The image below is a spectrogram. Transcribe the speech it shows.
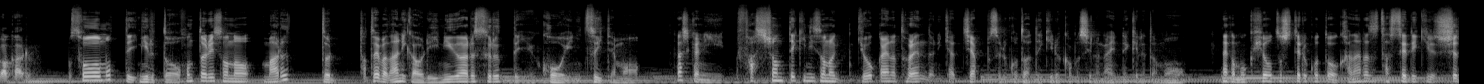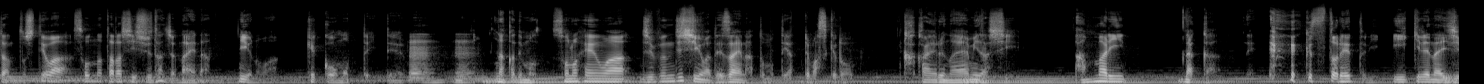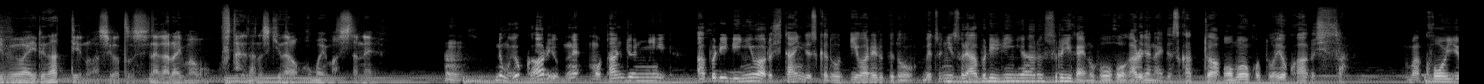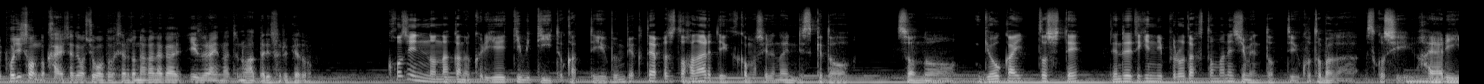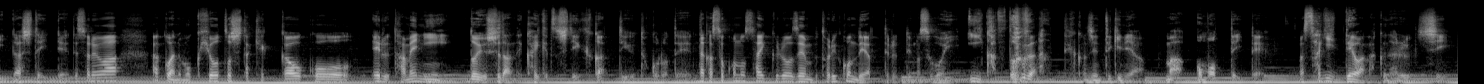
わかる。そう思ってみると、本当にその、まるっと、例えば何かをリニューアルするっていう行為についても、確かにファッション的にその業界のトレンドにキャッチアップすることはできるかもしれないんだけれども、なんか目標としてることを必ず達成できる手段としては、そんな正しい手段じゃないなっていうのは結構思っていて、うん。うん。なんかでもその辺は自分自身はデザイナーと思ってやってますけど、抱える悩みだし、あんまりなんかね、ストレートに言い切れない自分はいるなっていうのは仕事しながら今も二人で話聞きながら思いましたね。うん。でもよくあるよね。もう単純にアプリリニューアルしたいんですけど言われるけど、別にそれアプリリニューアルする以外の方法があるじゃないですかとは思うことはよくあるしさ。まあこういうポジションの会社でお仕事をしてるとなかなか言いづらいなっていうのはあったりするけど。個人の中のクリエイティビティとかっていう文脈とやっぱちょっと離れていくかもしれないんですけど、その業界として全体的にプロダクトマネジメントっていう言葉が少し流行り出していて、で、それはあくまで目標とした結果をこう得るためにどういう手段で解決していくかっていうところで、なんかそこのサイクルを全部取り込んでやってるっていうのはすごいいい活動だなって個人的にはまあ思っていて、まあ、詐欺ではなくなるし、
